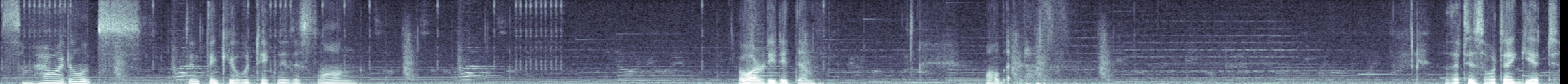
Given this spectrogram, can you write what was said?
Somehow I don't... didn't think it would take me this long. Oh, I already did them. Well then. That is what I get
